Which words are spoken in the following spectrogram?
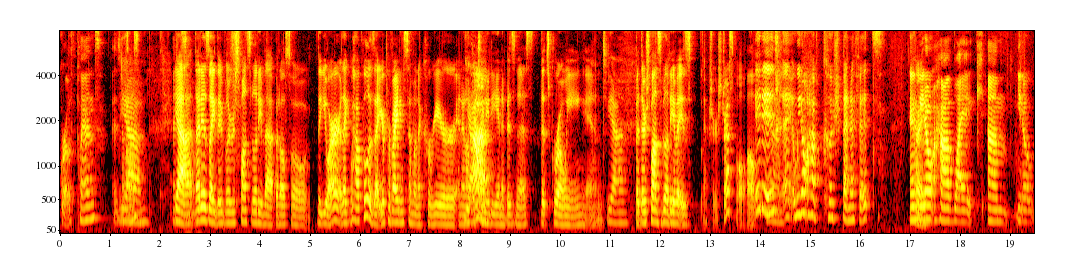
growth plans as well. Yeah. And yeah, so- that is like the responsibility of that, but also that you are like, how cool is that? You're providing someone a career and an Yeah. opportunity in a business that's growing, and yeah. but the responsibility of it is, I'm sure, stressful. All- It is. and we don't have cush benefits. And we don't have like um, you know,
